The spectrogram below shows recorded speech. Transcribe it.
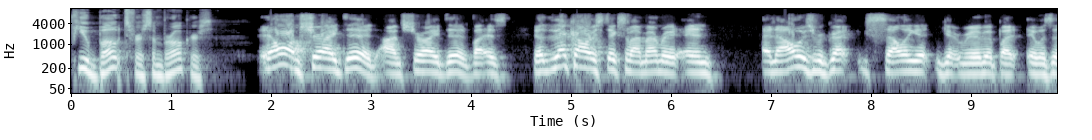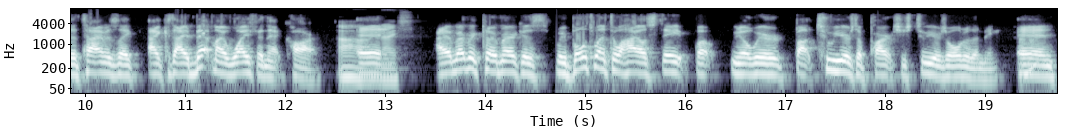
few boats for some brokers. Oh, I'm sure I did. I'm sure I did. But it's, you know, that car always sticks in my memory, and and I always regret selling it and getting rid of it. But it was a time, it was like I because I had met my wife in that car. Ah, And- nice. I remember Clear America's. We both went to Ohio State, but you know we are about two years apart. She's two years older than me, Uh-huh. and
